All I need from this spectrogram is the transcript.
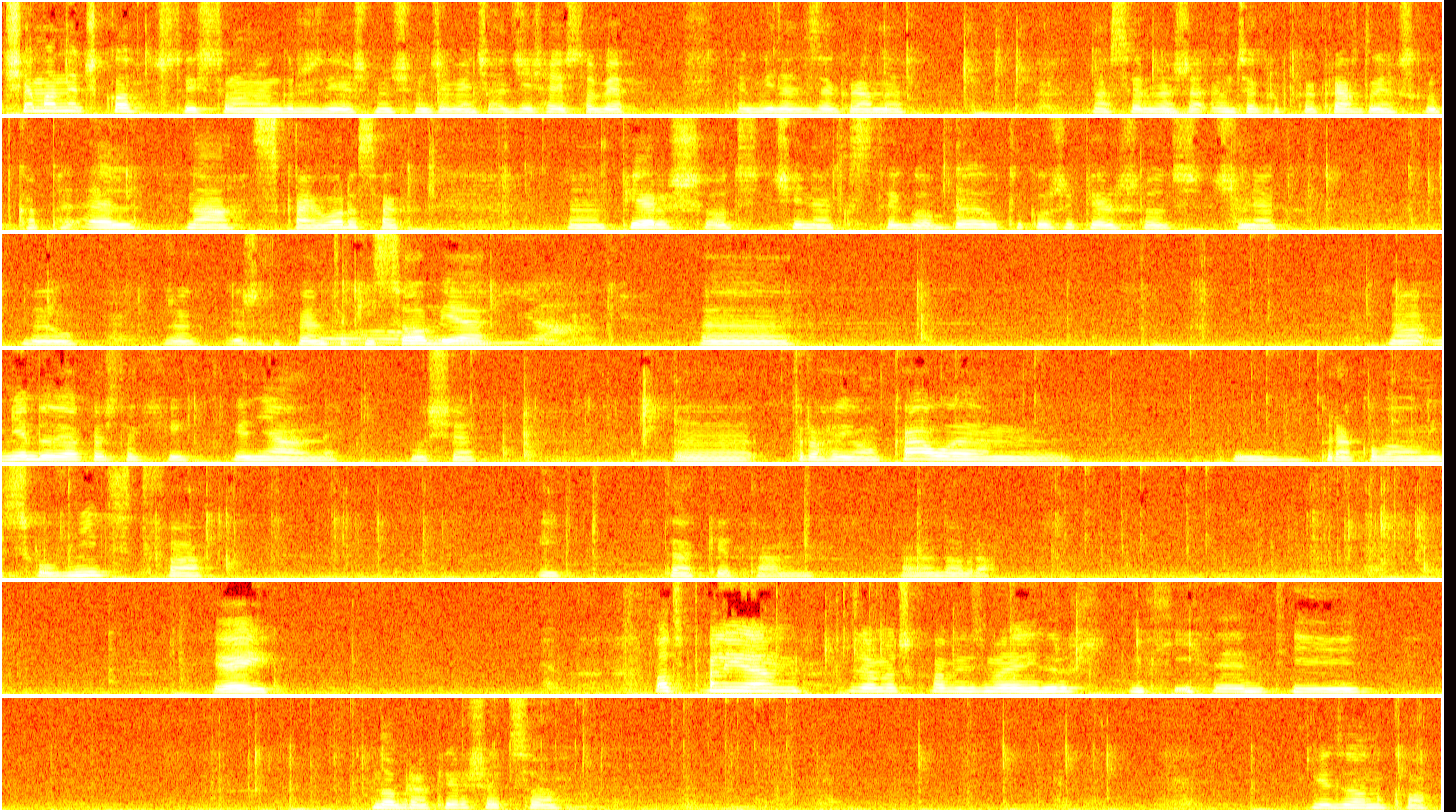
Siemaneczko, z tej strony Grizzly89, a dzisiaj sobie, jak widać, zagramy na serwerze mc.craftgames.pl na Skywarsach. E, Pierwszy odcinek z tego był, tylko że pierwszy odcinek był, że, że tak powiem, taki sobie. E, No, nie był jakoś taki genialny, bo się e, trochę jąkałem, brakowało mi słownictwa i takie tam, ale dobra. Jej. Odpaliłem ziomeczkowi z mojej drużyny. Dobra, pierwsze co? Jedzonko.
